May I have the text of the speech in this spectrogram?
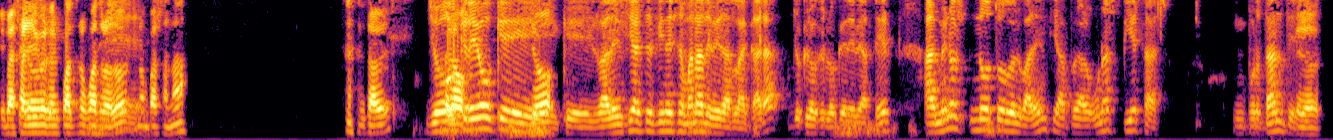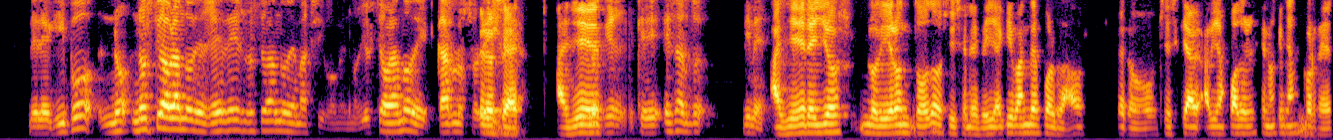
Si vas a salir Pero, con el 4-4-2, eh, no pasa nada. ¿Sabes? Yo Pero creo que, yo- que el Valencia este fin de semana debe dar la cara. Yo creo que es lo que debe hacer. Al menos no todo el Valencia, pero algunas piezas importantes Pero, del equipo. No, no estoy hablando de Guedes, no estoy hablando de Maxi Gómez, no. Yo estoy hablando de Carlos Soler. pero o sea, ayer, que, que esas. Dime. ayer ellos lo dieron todos y se les veía que iban desbordados. Pero si es que había jugadores que no querían correr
